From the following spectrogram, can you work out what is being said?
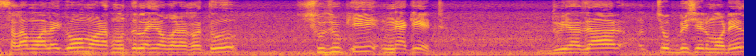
আসসালামু আলাইকুম রহমতুল্লাহি আবরাকাতু সুজুকি ন্যাকেট দুই হাজার চব্বিশের model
